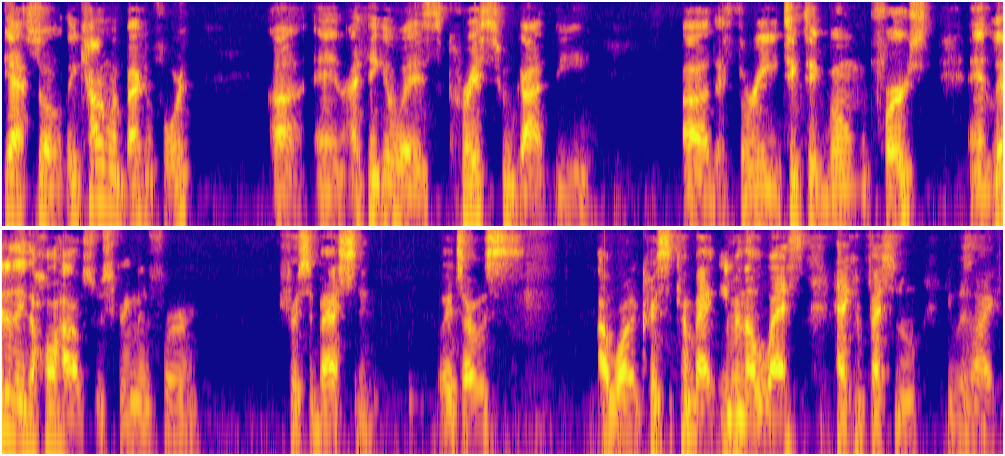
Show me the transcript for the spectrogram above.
yeah, so they kind of went back and forth, uh, and I think it was Chris who got the uh the three tick tick boom first, and literally the whole house was screaming for for Sebastian, which I was I wanted Chris to come back, even though Wes had confessional. He was like,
